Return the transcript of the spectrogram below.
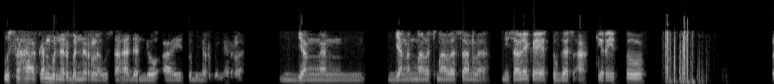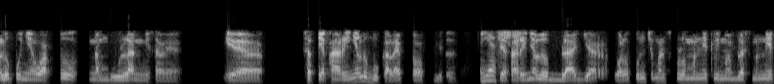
usahakan bener-bener lah usaha dan doa itu bener-bener lah. Jangan jangan males-malesan lah. Misalnya kayak tugas akhir itu lu punya waktu enam bulan misalnya. Ya setiap harinya lu buka laptop gitu. Yes. setiap harinya lu belajar. Walaupun cuma 10 menit 15 menit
